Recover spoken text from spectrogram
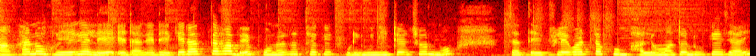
মাখানো হয়ে গেলে এটাকে ঢেকে রাখতে হবে পনেরো থেকে কুড়ি মিনিটের জন্য, যাতে ফ্লেভারটা খুব ভালো মতো ঢুকে যায়।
